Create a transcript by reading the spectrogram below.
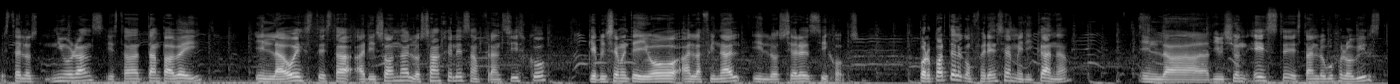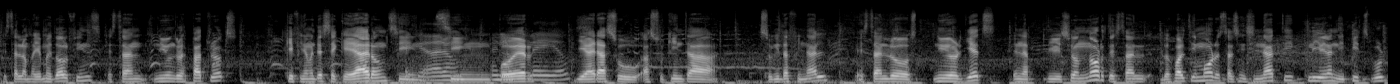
está los New Orleans y está Tampa Bay. En la oeste está Arizona, Los Ángeles, San Francisco, que precisamente llegó a la final, y los Seattle Seahawks. Por parte de la conferencia americana, en la división este están los Buffalo Bills, están los Miami Dolphins, están New England Patriots, que finalmente se quedaron Se sin, quedaron sin poder llegar a su, a su quinta a su quinta final. Están los New York Jets. En la división norte están los Baltimore, está Cincinnati, Cleveland y Pittsburgh.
